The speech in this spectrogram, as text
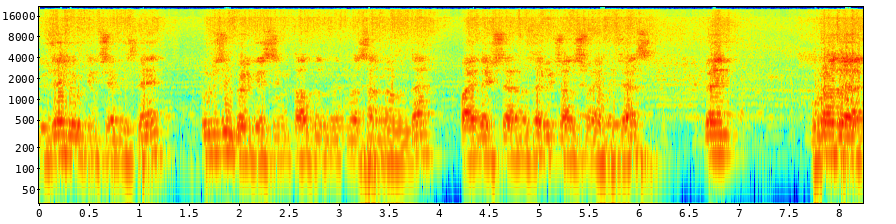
Güzelyurt ilçemizde turizm bölgesinin kalkınması anlamında paydaşlarımızla bir çalışma yapacağız. Ben Burada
